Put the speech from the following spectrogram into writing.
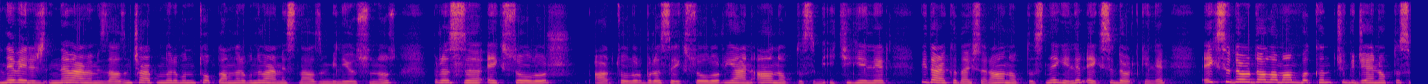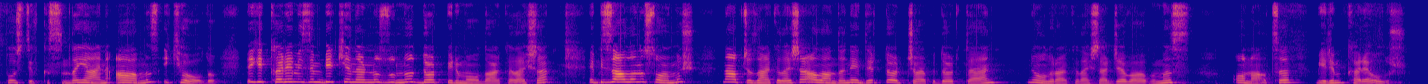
ne verir ne vermemiz lazım? Çarpımları bunu toplamları bunu vermesi lazım biliyorsunuz. Burası eksi olur. Artı olur. Burası eksi olur. Yani A noktası bir 2 gelir. Bir de arkadaşlar A noktası ne gelir? Eksi 4 gelir. Eksi 4'ü alamam bakın. Çünkü C noktası pozitif kısımda. Yani A'mız 2 oldu. Peki karemizin bir kenarının uzunluğu 4 birim oldu arkadaşlar. E bize alanı sormuş. Ne yapacağız arkadaşlar? Alanda nedir? 4 çarpı 4'ten ne olur arkadaşlar cevabımız? 16 birim kare olur.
